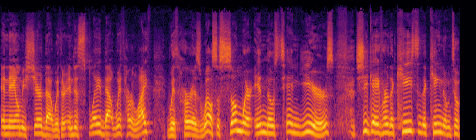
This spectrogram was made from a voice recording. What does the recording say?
And Naomi shared that with her and displayed that with her life with her as well. So, somewhere in those 10 years, she gave her the keys to the kingdom to,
